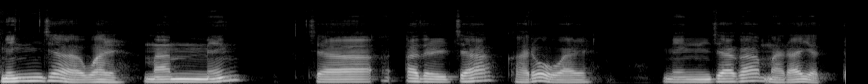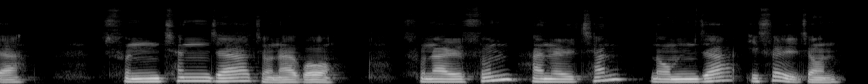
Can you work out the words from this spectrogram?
맹자왈 만맹 자 아들자 가로왈. 맹자가 말하였다. 순천자 전하고 순할순 하늘찬 놈자 이슬존.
